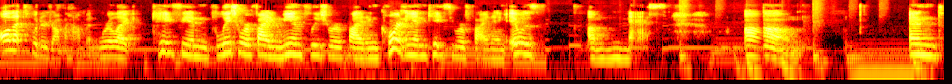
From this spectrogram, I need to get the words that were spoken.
all that Twitter drama happened. We're like Casey and Felicia were fighting, me and Felicia were fighting, Courtney and Casey were fighting. It was a mess. Um, and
